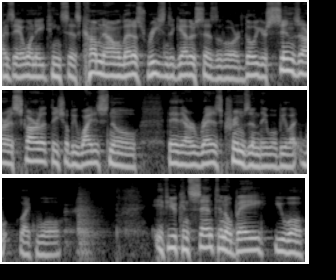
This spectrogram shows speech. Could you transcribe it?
Isaiah 118 says, Come now and let us reason together, says the Lord. Though your sins are as scarlet, they shall be white as snow. They are red as crimson, they will be like, like wool. If you consent and obey, you will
